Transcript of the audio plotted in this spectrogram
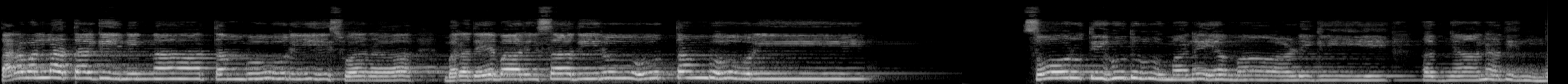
ತರವಲ್ಲ ತಗಿ ನಿನ್ನ ತಂಬೂರಿ ಸ್ವರ ಬರದೆ ಬಾರಿಸದಿರು ತಂಬೂರಿ. ಸೋರುತಿಹುದು ಮನೆಯ ಮಾಳಿಗೆ ಅಜ್ಞಾನದಿಂದ.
